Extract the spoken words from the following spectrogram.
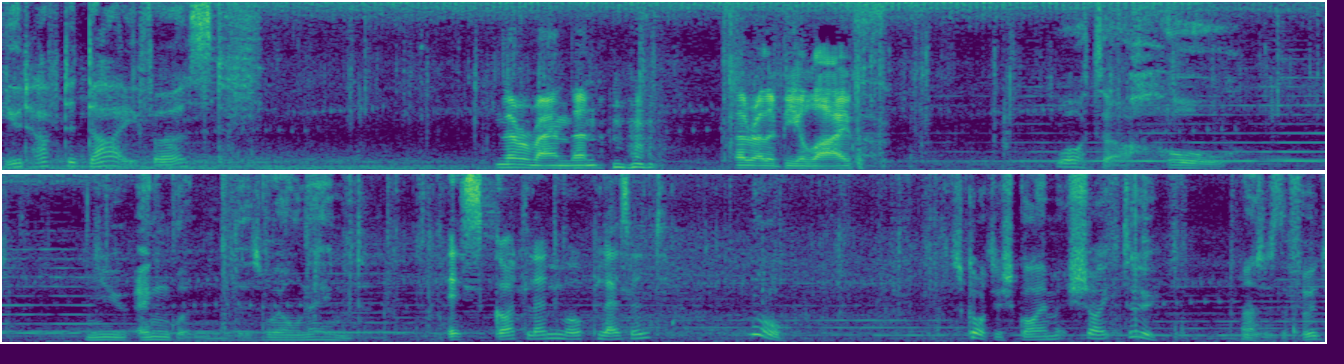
You'd have to die first. Never mind then. I'd rather be alive. What a hole. New England is well named. Is Scotland more pleasant? No. Scottish climate's shite too, as is the food.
